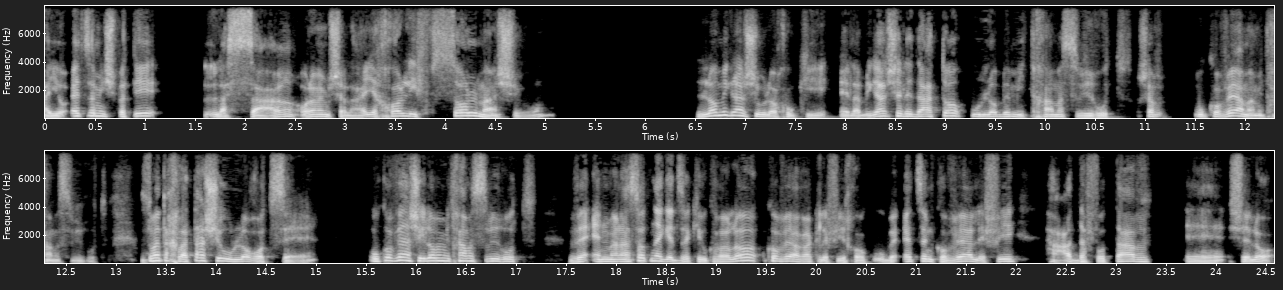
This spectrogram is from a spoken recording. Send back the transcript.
היועץ המשפטי לשר או לממשלה יכול לפסול משהו, לא בגלל שהוא לא חוקי, אלא בגלל שלדעתו הוא לא במתחם הסבירות. עכשיו, הוא קובע מה מתחם הסבירות. זאת אומרת, החלטה שהוא לא רוצה, הוא קובע שהיא לא במתחם הסבירות. ואין מה לעשות נגד זה, כי הוא כבר לא קובע רק לפי חוק, הוא בעצם קובע לפי העדפותיו אה, שלו.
